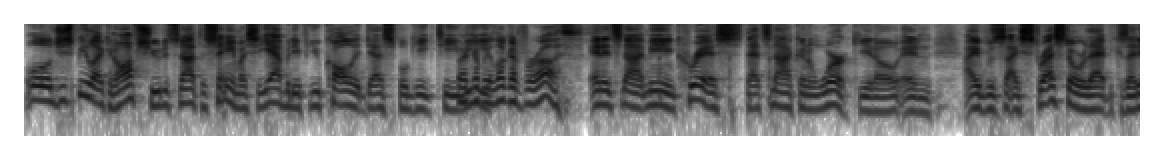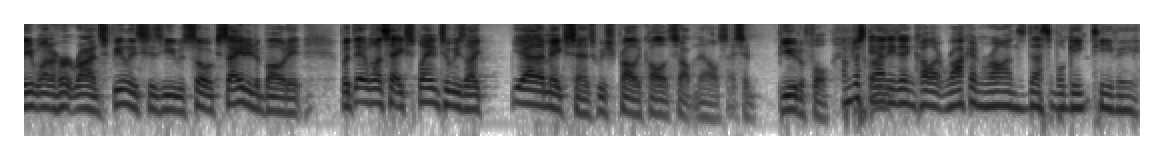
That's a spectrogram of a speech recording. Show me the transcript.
well, it'll just be like an offshoot. It's not the same. I said, yeah, but if you call it Decibel Geek TV, They're going to be looking for us. and it's not me and Chris, that's not going to work, you know. And I was I stressed over that because I didn't want to hurt Ron's feelings because he was so excited about it. But then once I explained it to him, he's like, yeah, that makes sense. We should probably call it something else. I said, beautiful. I'm just glad And he didn't call it Rock and Ron's Decibel Geek TV.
